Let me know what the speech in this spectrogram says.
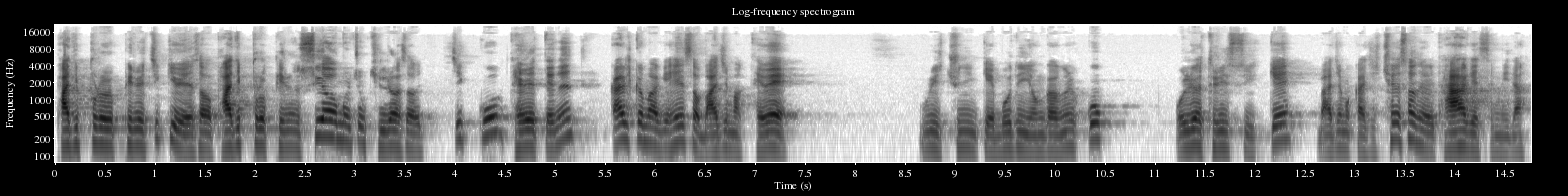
바디 프로필을 찍기 위해서 바디 프로필은 수염을 좀 길러서 찍고 대회 때는 깔끔하게 해서 마지막 대회 우리 주님께 모든 영광을 꼭 올려드릴 수 있게 마지막까지 최선을 다하겠습니다.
